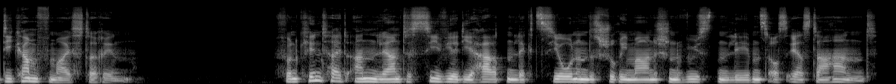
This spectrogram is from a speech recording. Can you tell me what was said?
die Kampfmeisterin. Von Kindheit an lernte Sivir die harten Lektionen des schurimanischen Wüstenlebens aus erster Hand.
